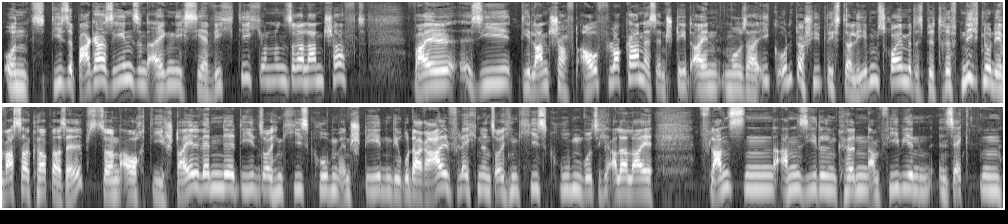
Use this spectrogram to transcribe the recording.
Und diese Baggerseen sind eigentlich sehr wichtig in unserer Landschaft, weil sie die Landschaft auflockern. Es entsteht ein Mosaik unterschiedlichster Lebensräume. Das betrifft nicht nur den Wasserkörper selbst, sondern auch die Steilwände, die in solchen Kiesgruben entstehen, die Ruderalflächen in solchen Kiesgruben, wo sich allerlei Pflanzen ansiedeln können, Amphibien, Insekten.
